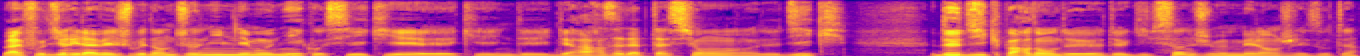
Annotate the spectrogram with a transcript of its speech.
Bah, il faut dire, il avait joué dans Johnny Mnemonic aussi, qui est, qui est une des, des rares adaptations de Dick de Dick, pardon, de, de, Gibson, je me mélange les auteurs.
